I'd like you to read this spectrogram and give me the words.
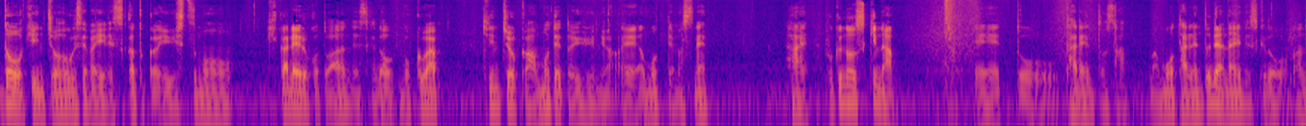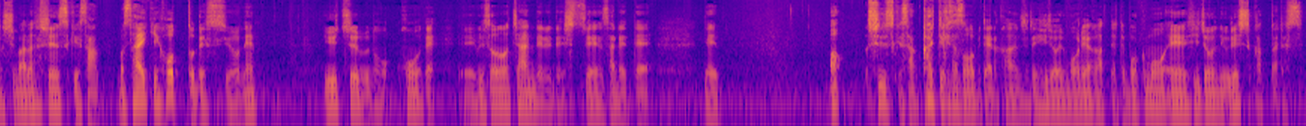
どう緊張をほぐせばいいですかとかいう質問を聞かれることはあるんですけど僕は緊張感は持てというふうには、えー思ってますね。はい。僕の好きなえーっとタレントさん、まあ、もうタレントではないんですけどあの島田紳介さん、まあ、最近ホットですよね。YouTube の方で、えー、みそのチャンネルで出演されてであしんすけさん帰ってきたぞみたいな感じで非常に盛り上がってて僕も、えー非常に嬉しかったです。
